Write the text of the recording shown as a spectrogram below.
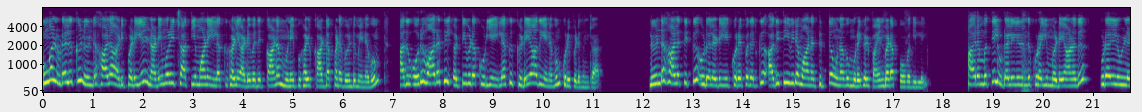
உங்கள் உடலுக்கு நீண்டகால அடிப்படையில் நடைமுறை சாத்தியமான இலக்குகளை அடைவதற்கான முனைப்புகள் காட்டப்பட வேண்டும் எனவும் அது ஒரு வாரத்தில் எட்டிவிடக்கூடிய இலக்கு கிடையாது எனவும் குறிப்பிடுகின்றார். நீண்ட காலத்திற்கு உடல் எடையை குறைப்பதற்கு அதிதீவிரமான திட்ட உணவு முறைகள் பயன்படப் போவதில்லை. ஆரம்பத்தில் உடலிலிருந்து குறையும் எடையானது உடலில் உள்ள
